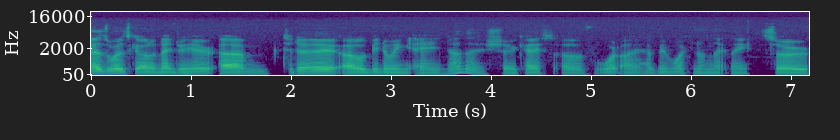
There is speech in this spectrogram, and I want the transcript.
Guys, what is going on? Angel here. Um, today I will be doing another showcase of what I have been working on lately. So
